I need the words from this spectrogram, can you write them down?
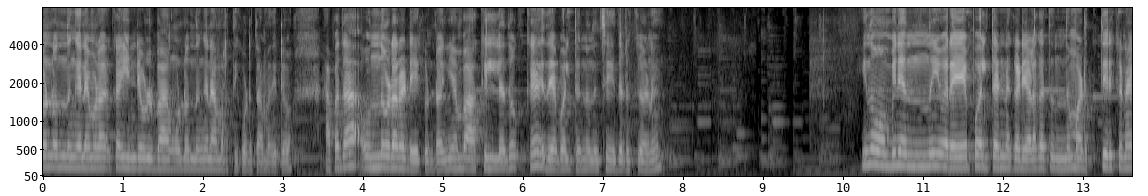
കൊണ്ട് ഒന്നിങ്ങനെ നമ്മളെ കൈയിന്റെ ഉൾഭാഗം കൊണ്ട് ഒന്നിങ്ങനെ അമർത്തി കൊടുത്താൽ മതി കേട്ടോ അപ്പോൾ അതാ ഒന്നിവിടെ റെഡി ആക്കുന്നുണ്ടോ ഞാൻ ബാക്കിയുള്ളതൊക്കെ ഇതേപോലെ തന്നെ ഒന്ന് ചെയ്തെടുക്കുകയാണ്. ഈ നോമ്പിന് എന്നും ഈ ഒരേപോലത്തെ എണ്ണക്കടികളൊക്കെ തിന്ന് മടുത്തിരിക്കുന്ന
